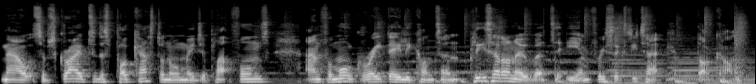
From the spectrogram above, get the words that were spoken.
Now, subscribe to this podcast on all major platforms, and for more great daily content, please head on over to em360tech.com.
